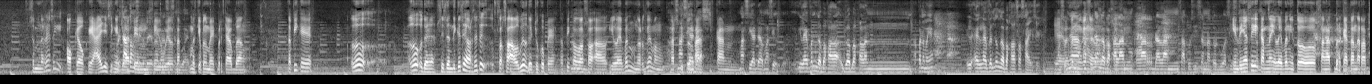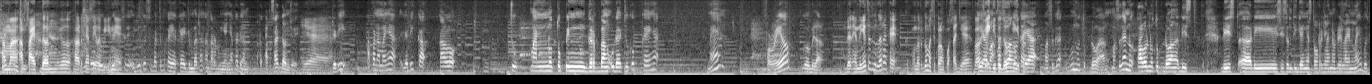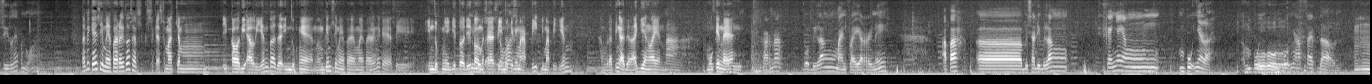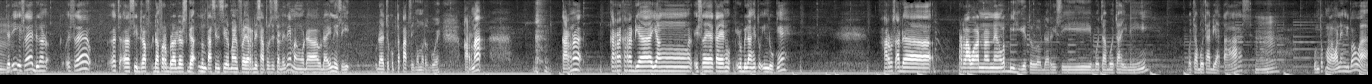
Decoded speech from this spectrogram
sebenarnya sih oke-oke aja sih ngejelasin si Will tapi meskipun banyak bercabang. Tapi kayak lu lu udah season 3 sih harusnya tuh so- soal Will udah cukup ya. Tapi kalau Hmm. soal Eleven menurut gue emang harus Masih ada. dituntaskan. masih ada masih Eleven gak bakal gak bakalan apa namanya Eleven tuh gak bakal selesai sih Ya, maksudnya maksudnya nggak nggak bakal bakalan selesai. kelar dalam satu season atau dua season Intinya gitu sih ya. karena Eleven itu sangat berkaitan erat Dia sama kunci. Upside Down itu harusnya Itu sih tuh- lebih dia ini ya. tuh, dia tuh semacam kayak kayak jembatan antara dunia nyata dengan upside down cuy Iya. jadi apa namanya jadi ka- kalau cuman nutupin gerbang udah cukup kayaknya man for real gue bilang Dan endingnya tuh sebenarnya kayak menurut gue masih kurang puas aja. Soalnya Iya, kayak gitu doang gitu. kayak maksud gue gue nutup doang maksudnya nu- kalau nutup doang di di eh, di season 3 nya storyline udah lain-lain buat si Eleven wow Tapi kayak si Mayfair itu kayak semacam kalau di Alien tuh ada induknya. Mungkin si Mayfair, Mayfair ini kayak si induknya gitu. Jadi kalau misalnya ya? si induk ini mati, dimatiin, berarti nggak ada lagi yang lain. nah Mungkin ya. Jadi, karena gue bilang Mind Flayer ini apa eh, bisa dibilang kayaknya yang empuknya lah. Empu, Empuh. empuknya upside down. Mm-mm. jadi istilahnya dengan istilahnya eh, si Draft, Duffer Brothers gak nuntasin si Mind Flayer di satu season ini emang udah udah ini sih. Udah cukup tepat sih menurut gue. Karena karena karena karena dia yang istilahnya kayak yang lu bilang itu induknya harus ada perlawanan yang lebih gitu loh dari si bocah-bocah ini bocah-bocah di atas Hmm. untuk melawan yang di bawah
